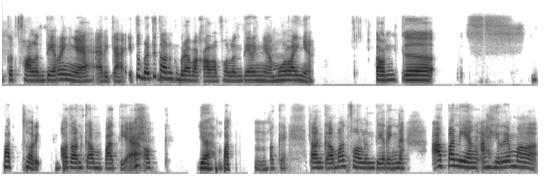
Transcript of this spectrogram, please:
ikut volunteering ya Erika. Itu berarti tahun Hmm. keberapa kalau volunteeringnya mulainya? Tahun ke empat, sorry. Oh Empat. tahun keempat ya. Oke. Ya, empat. Oke, tahun keempat volunteering. Nah, apa nih yang akhirnya me-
